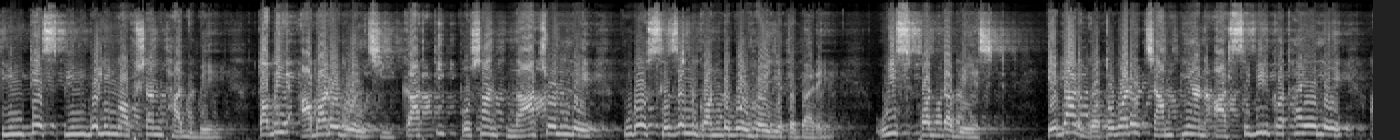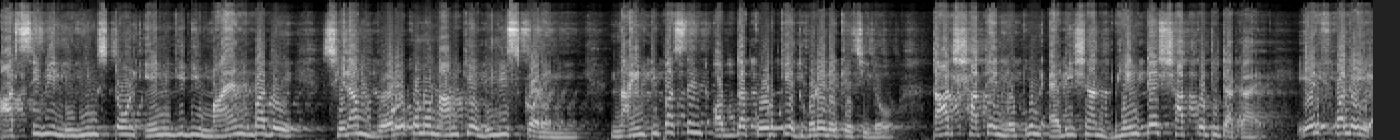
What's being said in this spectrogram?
তিনটে স্পিন বোলিং অপশন থাকবে। তবে আবারও বলছি, কার্তিক প্রশান্ত না চললে পুরো সিজন গন্ডগোল হয়ে যেতে পারে। Wish for the best. এবার গতবারের চ্যাম্পিয়ন আরসিবির কথা এলে আরসিবি লিভিংস্টোন, এনগিডি মায়াঙ্ক বাদে সেরাম বড় কোনো নামকে রিলিজ করেনি। নাইনটি পার্সেন্ট অব দ্য কোরকে ধরে রেখেছিল। তার সাথে নতুন অ্যাডিশন ভেঙ্কটেশ সাত কোটি টাকায়। এর ফলে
